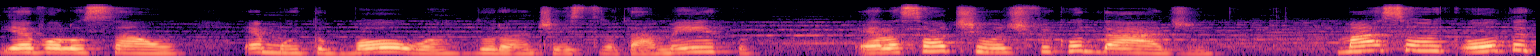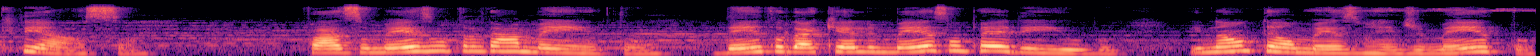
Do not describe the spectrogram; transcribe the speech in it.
e a evolução é muito boa durante esse tratamento, ela só tinha uma dificuldade. Mas se outra criança faz o mesmo tratamento dentro daquele mesmo período e não tem o mesmo rendimento,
